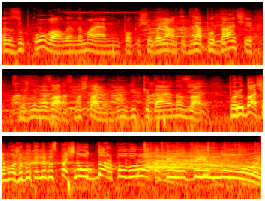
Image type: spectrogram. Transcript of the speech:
Зубкова, але немає поки що варіанту для подачі. Можливо, зараз. Машталер він відкидає назад. Передача може бути небезпечна. Удар по воротах і 1-0.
